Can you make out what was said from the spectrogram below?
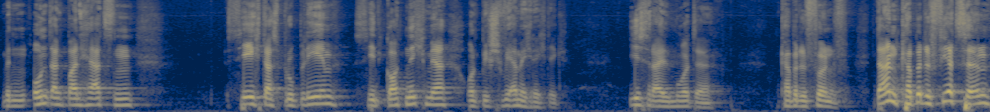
Mit einem undankbaren Herzen sehe ich das Problem, sehe Gott nicht mehr und beschwere mich richtig. Israel murrte. Kapitel 5. Dann Kapitel 14.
